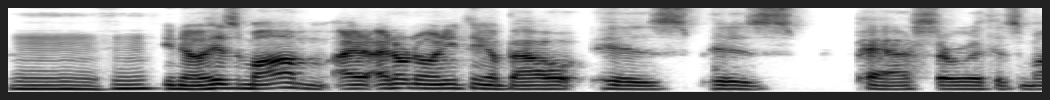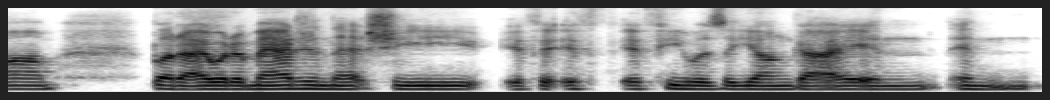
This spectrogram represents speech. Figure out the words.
hmm You know, his mom. I, I don't know anything about his his past or with his mom, but I would imagine that she, if if if he was a young guy in in,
